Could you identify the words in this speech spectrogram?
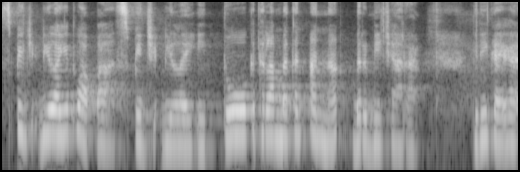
Speech delay itu apa? Speech delay itu keterlambatan anak berbicara. Jadi kayak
